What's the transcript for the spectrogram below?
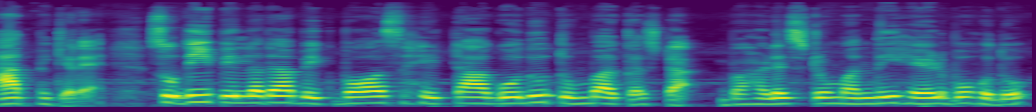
ಆತ್ಮಿಗೆರೆ ಸುದೀಪ್ ಇಲ್ಲದ ಬಿಗ್ ಬಾಸ್ ಹಿಟ್ ಆಗೋದು ತುಂಬಾ ಕಷ್ಟ. ಬಹಳಷ್ಟು ಮಂದಿ ಹೇಳಬಹುದು,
